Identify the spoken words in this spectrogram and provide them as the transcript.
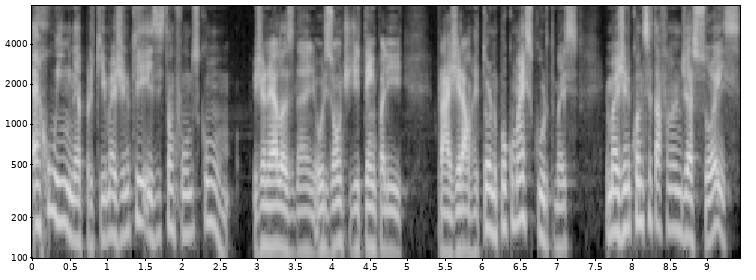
é ruim, né? Porque imagino que existam fundos com janelas, né, horizonte de tempo ali para gerar um retorno um pouco mais curto, mas imagino quando você está falando de ações,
